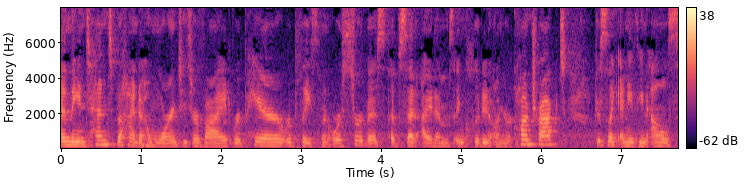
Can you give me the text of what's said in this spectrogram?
And the intent behind a home warranty to provide repair, replacement, or service of said items included on your contract. Just like anything else,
